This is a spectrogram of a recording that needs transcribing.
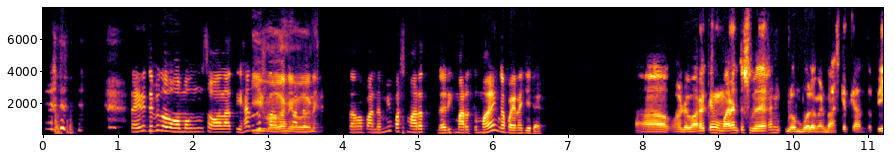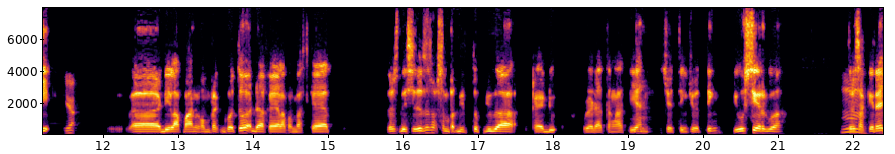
nah ini tapi ngomong-ngomong soal latihan, lu Iya selama makanya pandemi, makanya. selama pandemi pas Maret dari Maret kemarin ngapain aja Dan? Uh, kalau udah Maret kan kemarin tuh sebenarnya kan belum boleh main basket kan, tapi Ya. uh, di lapangan komplek gue tuh ada kayak lapangan basket. Terus di situ tuh sempat ditutup juga kayak di- udah datang latihan, shooting shooting, diusir gue. Terus Hmm. akhirnya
